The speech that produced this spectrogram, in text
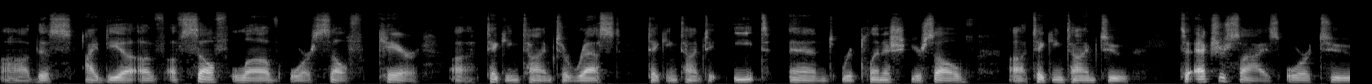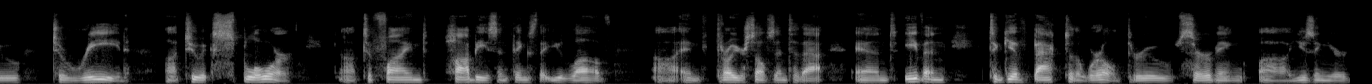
uh, this idea of, of self love or self care, uh, taking time to rest, taking time to eat and replenish yourself, uh, taking time to to exercise or to to read, uh, to explore uh, to find hobbies and things that you love uh, and throw yourselves into that. And even to give back to the world through serving, uh, using your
